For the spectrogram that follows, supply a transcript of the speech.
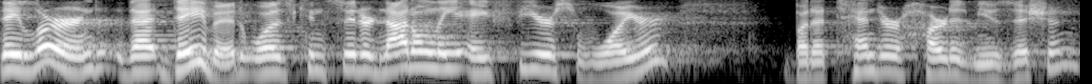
they learned that David was considered not only a fierce warrior, but a tender hearted musician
